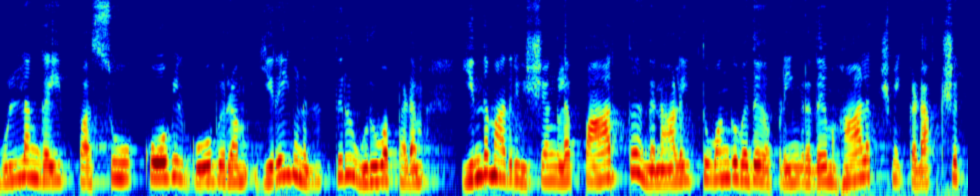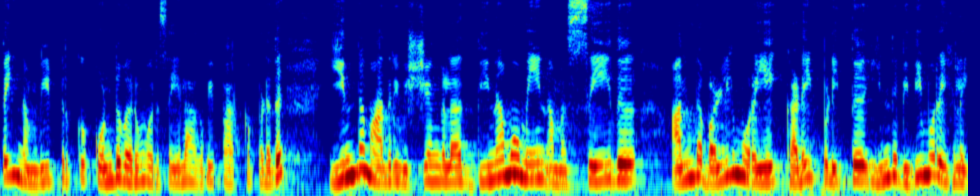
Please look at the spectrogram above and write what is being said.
உள்ளங்கை பசு கோவில் கோபுரம் இறைவனது திரு உருவப்படம் இந்த மாதிரி விஷயங்களை பார்த்து அந்த நாளை துவங்குவது அப்படிங்கிறது மகாலட்சுமி கடாட்சத்தை நம் வீட்டிற்கு கொண்டு வரும் ஒரு செயலாகவே பார்க்கப்படுது. இந்த மாதிரி விஷயங்களை தினமுமே நம்ம செய்து அந்த வழிமுறையை கடைப்பிடித்து இந்த விதிமுறைகளை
